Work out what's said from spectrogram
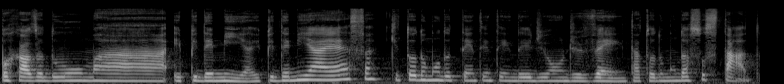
por causa de uma epidemia. Epidemia essa que todo mundo tenta entender de onde vem, tá todo mundo assustado.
